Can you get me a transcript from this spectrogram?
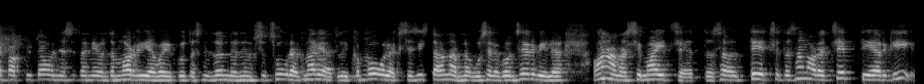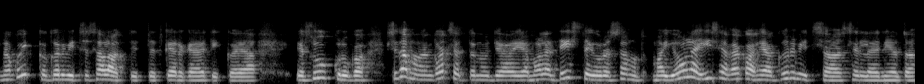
ebaküdoonia, seda nii-öelda marja või kuidas need on, need niisugused suured marjad lõika -hmm. pooleks ja siis ta annab nagu selle konservile ananassi maitse, et sa teed sedasama retsepti järgi nagu ikka kõrvitsasalatit, et kerge ädika ja, ja suhkruga, seda ma olen katsetanud ja, ja ma olen teiste juures saanud, ma ei ole ise väga hea kõrvitsa selle nii-öelda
